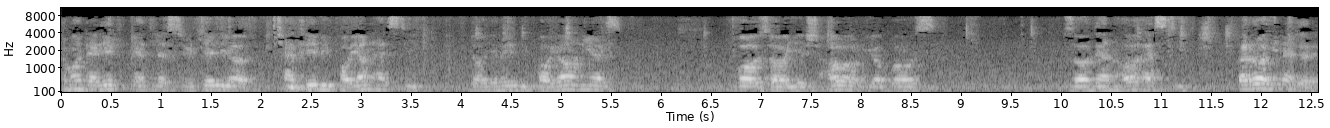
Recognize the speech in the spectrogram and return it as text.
شما در یک اندلس یا چرخه بی پایان هستید دایره بی پایانی از وازایش ها یا باز زادن ها هستید و راهی نداره.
